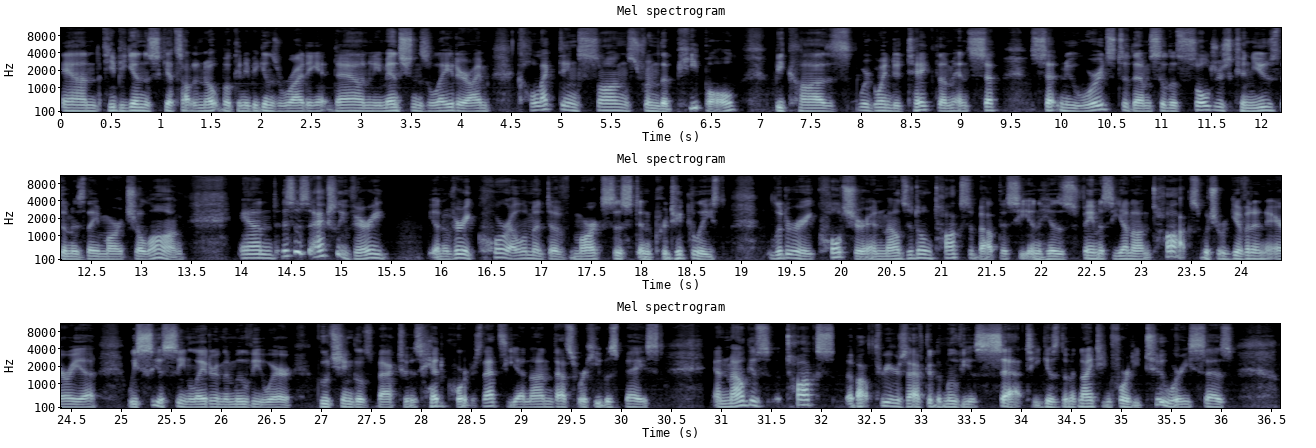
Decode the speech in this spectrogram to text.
and he begins gets out a notebook and he begins writing it down. And he mentions later i'm collecting songs from the people because we're going to take them and set set new words to them so the soldiers can use them as they march along. And this is actually very you know, very core element of Marxist and particularly literary culture. And Mao Zedong talks about this in his famous Yan'an talks, which were given in an area. We see a scene later in the movie where Gu Qing goes back to his headquarters. That's Yan'an, that's where he was based. And Mao gives talks about three years after the movie is set. He gives them in 1942, where he says,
